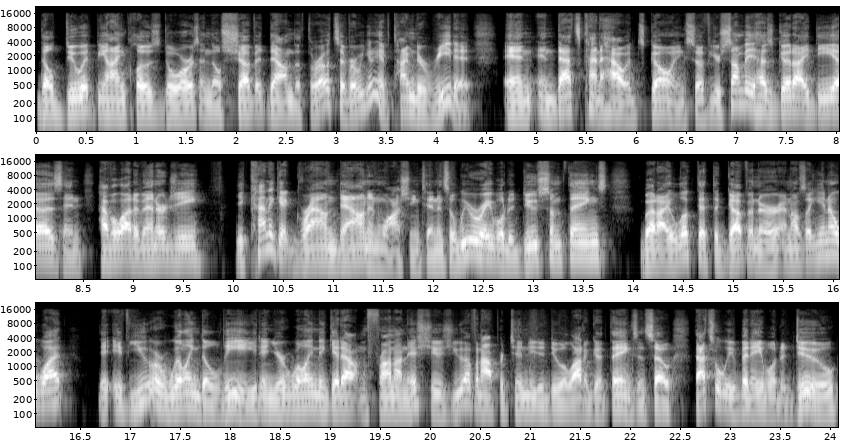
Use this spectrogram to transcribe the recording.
They'll do it behind closed doors and they'll shove it down the throats of everyone. You don't have time to read it. And, and that's kind of how it's going. So if you're somebody that has good ideas and have a lot of energy, you kind of get ground down in Washington. And so we were able to do some things but I looked at the governor and I was like, you know what? If you are willing to lead and you're willing to get out in front on issues, you have an opportunity to do a lot of good things. And so that's what we've been able to do.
